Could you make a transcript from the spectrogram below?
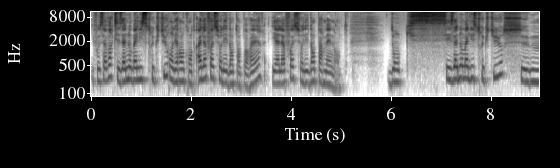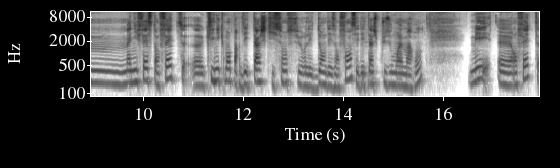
il faut savoir que ces anomalies de structure, on les rencontre à la fois sur les dents temporaires et à la fois sur les dents permanentes. Donc, ces anomalies de structure se manifestent en fait euh, cliniquement par des taches qui sont sur les dents des enfants, c'est des taches plus ou moins marron. Mais euh, en fait,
